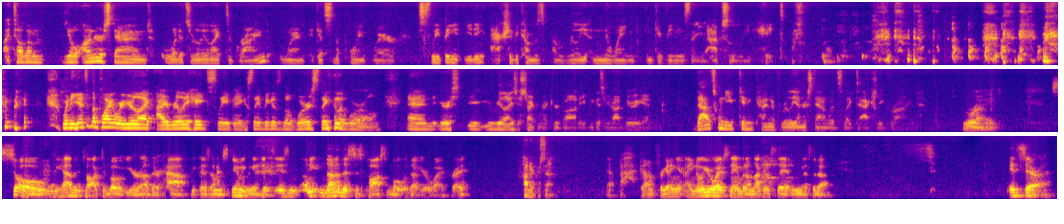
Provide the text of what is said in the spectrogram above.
I tell them you'll understand what it's really like to grind when it gets to the point where sleeping and eating actually becomes a really annoying inconvenience that you absolutely hate. when you get to the point where you're like, I really hate sleeping. Sleeping is the worst thing in the world, and you're you, you realize you're starting to wreck your body because you're not doing it. That's when you can kind of really understand what it's like to actually grind. Right. So we haven't talked about your other half because I'm assuming that this isn't any, none of this is possible without your wife, right? Hundred percent. Yeah. Ah, God, I'm forgetting your. I know your wife's name, but I'm not going to say it and mess it up. It's Sarah.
